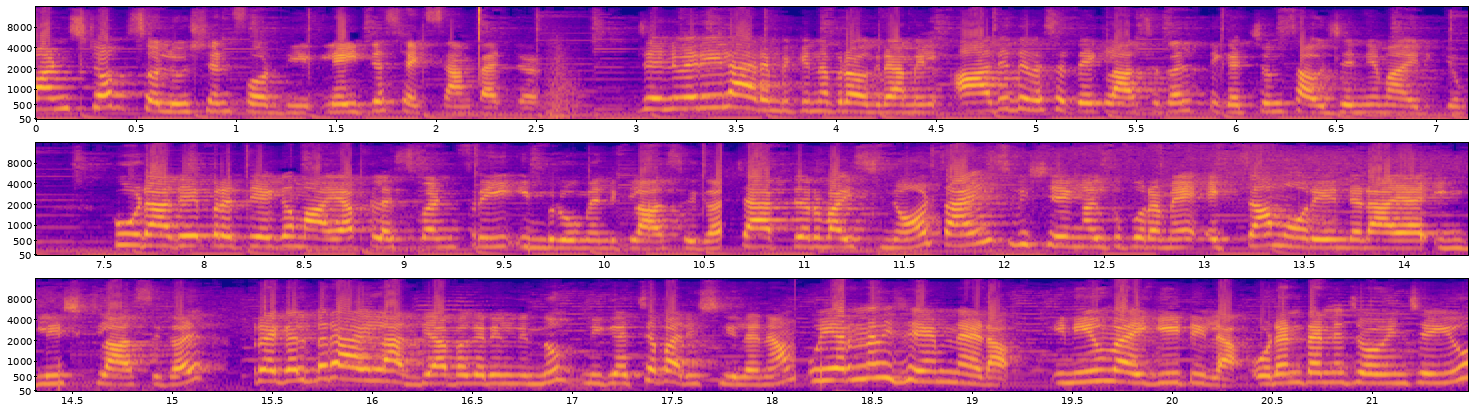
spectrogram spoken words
one stop solution for the latest exam pattern ജനുവരിയിൽ ആരംഭിക്കുന്ന പ്രോഗ്രാമിൽ ആദ്യ ദിവസത്തെ ക്ലാസുകൾ തികച്ചും സൗജന്യമായിരിക്കും. കൂടാതെ പ്രത്യേകമായ പ്ലസ് വൺ ഫ്രീ ഇംപ്രൂവ്മെന്റ് ക്ലാസുകൾ ചാപ്റ്റർ വൈസ് നോട്ട് സയൻസ് വിഷയങ്ങൾക്ക് പുറമെ എക്സാം ഓറിയന്റഡ് ആയ ഇംഗ്ലീഷ് ക്ലാസുകൾ പ്രഗത്ഭരായുള്ള അധ്യാപകരിൽ നിന്നും മികച്ച പരിശീലനം ഉയർന്ന വിജയം നേടാം. ഇനിയും വൈകിട്ടില്ല ഉടൻ തന്നെ ജോയിൻ ചെയ്യൂ.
